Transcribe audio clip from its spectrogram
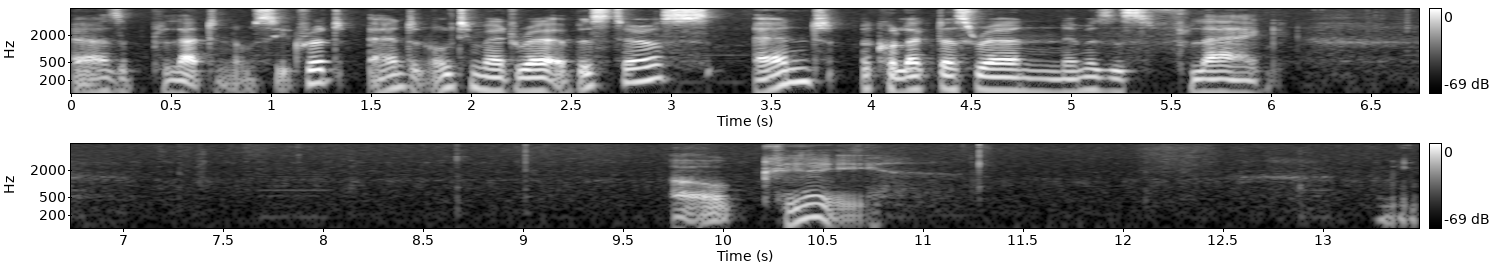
as a Platinum Secret, and an Ultimate Rare Abysstheos, and a Collector's Rare Nemesis Flag. Okay. I mean,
